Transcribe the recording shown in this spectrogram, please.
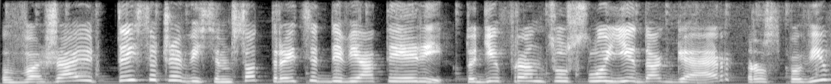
вважають 1839 рік. Тоді француз Луї Дагер розповів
